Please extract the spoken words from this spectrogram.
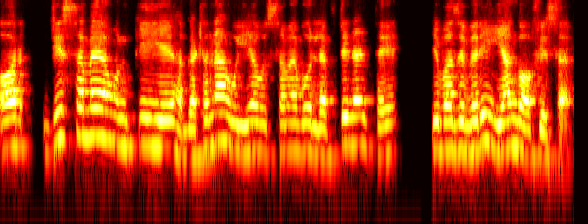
और जिस समय उनकी ये घटना हुई है, उस समय वो लेफ्टिनेंट थे। He was a very young officer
